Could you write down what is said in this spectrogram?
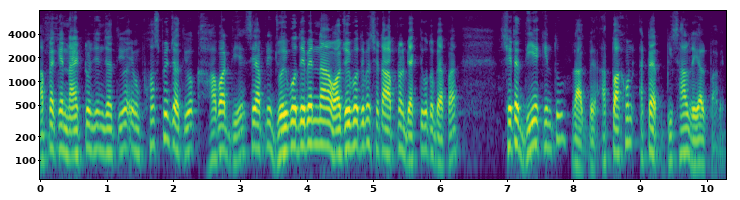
আপনাকে নাইট্রোজেন জাতীয় এবং ফসফেট জাতীয় খাবার দিয়ে সে আপনি জৈব দেবেন না, অজৈব দেবেন, সেটা আপনার ব্যক্তিগত ব্যাপার, সেটা দিয়ে কিন্তু রাখবেন। আর তখন একটা বিশাল রেজাল্ট পাবেন।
